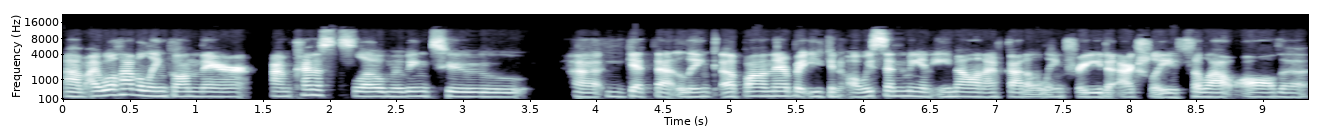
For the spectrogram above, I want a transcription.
um, I will have a link on there. I'm kind of slow moving to uh, get that link up on there, but you can always send me an email and I've got a link for you to actually fill out all the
